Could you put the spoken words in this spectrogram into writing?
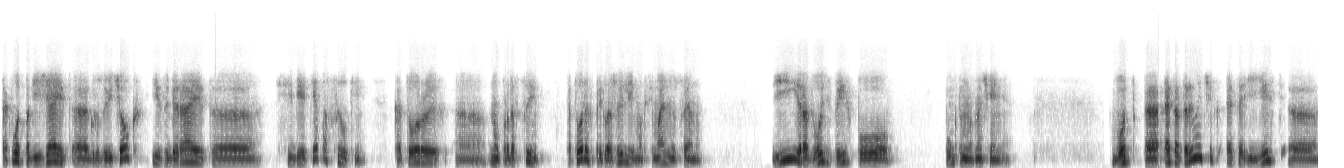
Так вот, подъезжает э, грузовичок и забирает э, себе те посылки, которых, э, ну, продавцы, которых предложили максимальную цену, и развозит их по пунктам назначения. Вот э, этот рыночек, это и есть э,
